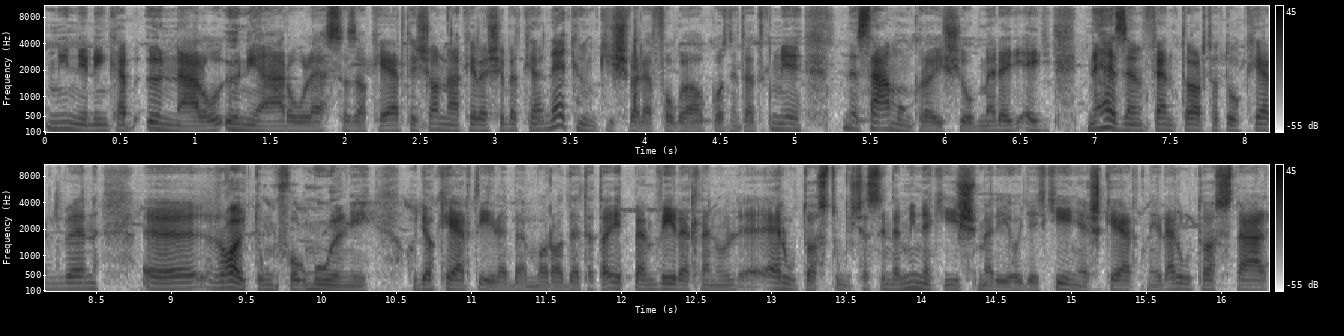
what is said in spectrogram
minél inkább önálló, önjáró lesz ez a kert, és annál kevesebbet kell nekünk is vele foglalkozni. Tehát mi, számunkra is jobb, mert egy, egy nehezen fenntartható kertben e, rajtunk fog múlni, hogy a kert éleben marad. De tehát éppen véletlenül elutaztunk, és ezt szerintem mindenki ismeri, hogy egy kényes kertnél elutaztál,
